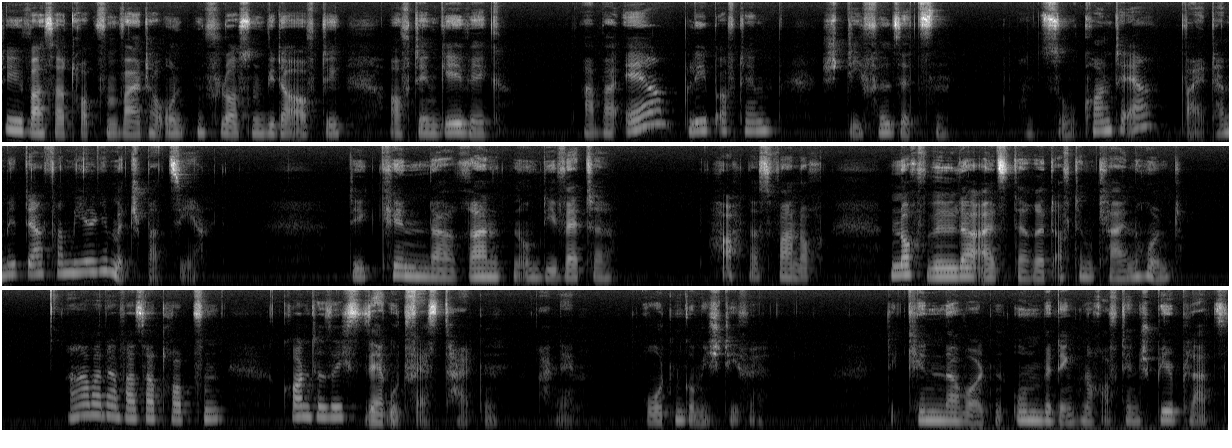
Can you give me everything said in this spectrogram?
Die Wassertropfen weiter unten flossen wieder auf, die, auf den Gehweg. Aber er blieb auf dem Stiefel sitzen Und so konnte er weiter mit der Familie mitspazieren. Die Kinder rannten um die Wette. Ha, das war noch, noch wilder als der Ritt auf dem kleinen Hund. Aber der Wassertropfen konnte sich sehr gut festhalten an dem roten Gummistiefel. Die Kinder wollten unbedingt noch auf den Spielplatz.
